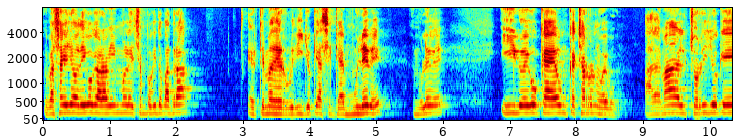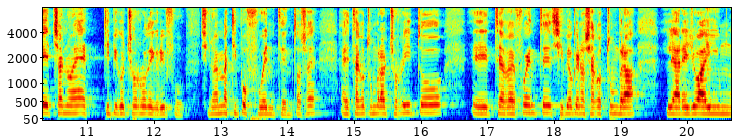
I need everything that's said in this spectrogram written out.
Lo que pasa es que yo digo que ahora mismo le echa un poquito para atrás el tema de ruidillo que hace, que es muy leve, es muy leve, y luego cae un cacharro nuevo. Además, el chorrillo que echa no es típico chorro de grifo, sino es más tipo fuente. Entonces, está acostumbrado al chorrito, este es fuente. Si veo que no se acostumbra, le haré yo ahí un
